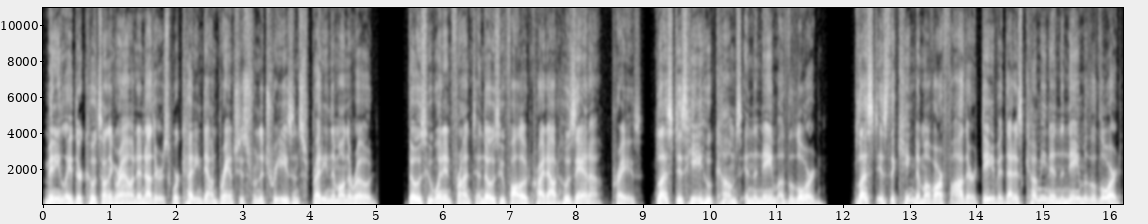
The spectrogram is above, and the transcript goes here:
Many laid their coats on the ground, and others were cutting down branches from the trees and spreading them on the road. Those who went in front and those who followed cried out, Hosanna! Praise! Blessed is he who comes in the name of the Lord. Blessed is the kingdom of our father, David, that is coming in the name of the Lord.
